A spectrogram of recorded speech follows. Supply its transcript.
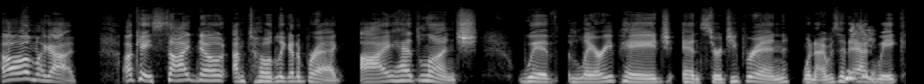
Oh my God. Okay, side note, I'm totally going to brag. I had lunch with Larry Page and Sergey Brin when I was at Really? Adweek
